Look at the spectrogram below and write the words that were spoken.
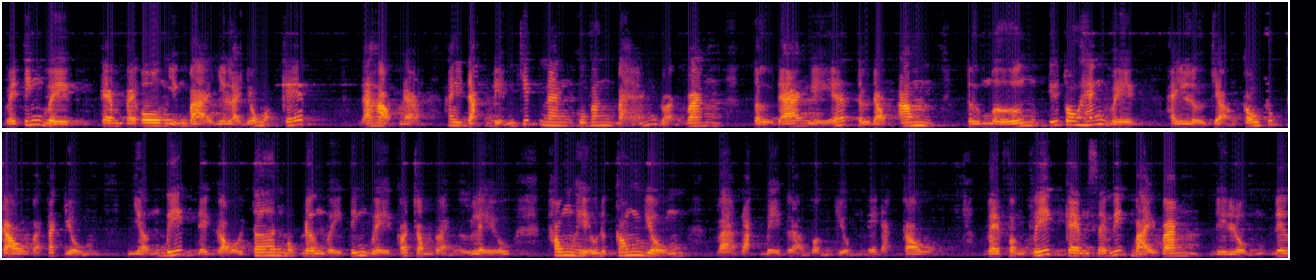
Về tiếng Việt, các em phải ôn những bài như là dấu ngoặc kép đã học nè, hay đặc điểm chức năng của văn bản, đoạn văn, từ đa nghĩa, từ đồng âm, từ mượn, yếu tố Hán Việt hay lựa chọn cấu trúc câu và tác dụng nhận biết để gọi tên một đơn vị tiếng Việt có trong đoạn ngữ liệu, thông hiểu được công dụng và đặc biệt là vận dụng để đặt câu. Về phần viết, các em sẽ viết bài văn, nghị luận, nêu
